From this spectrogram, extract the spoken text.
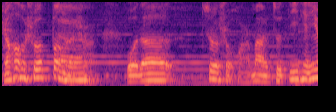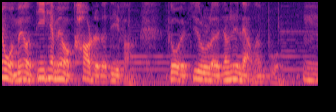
然后说蹦的事儿，我的就是手环嘛，就第一天，因为我没有第一天没有靠着的地方，给我记录了将近两万步，嗯，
